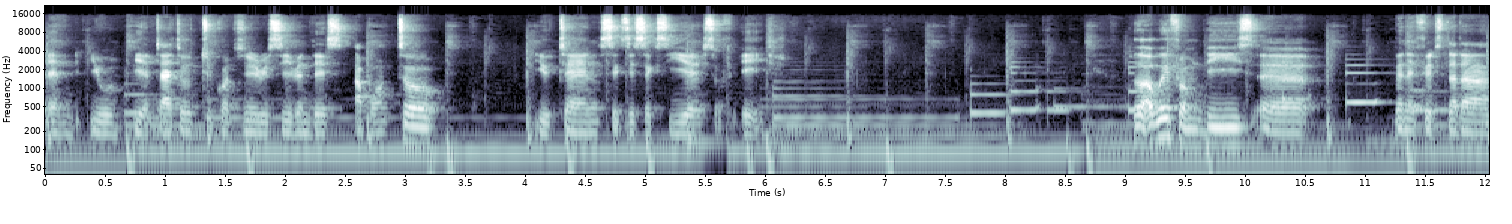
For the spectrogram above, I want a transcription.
And you will be entitled to continue receiving this up until you turn 66 years of age. So, away from these uh, benefits that are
